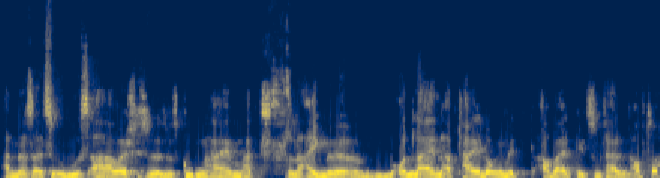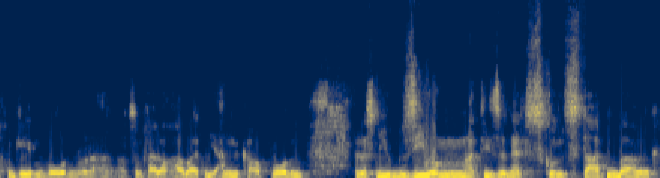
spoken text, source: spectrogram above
Anders als in den USA beispielsweise das Guggenheim hat so eine eigene Online-Abteilung mit Arbeiten, die zum Teil in Auftrag gegeben wurden oder zum Teil auch Arbeiten, die angekauft wurden. Das New Museum hat diese Netzkunst-Datenbank.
